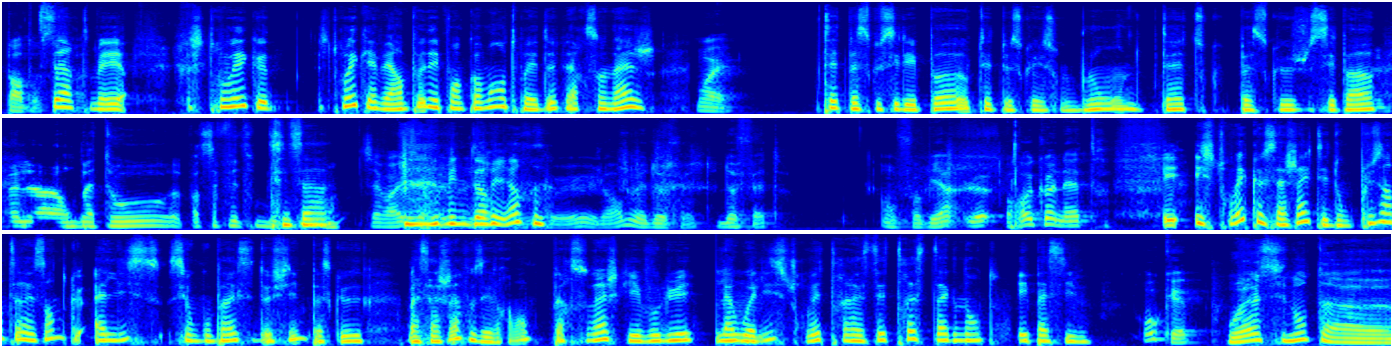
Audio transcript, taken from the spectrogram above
Pardon. Certes, mais je trouvais que, je trouvais qu'il y avait un peu des points communs entre les deux personnages. Ouais. Peut-être parce que c'est l'époque, peut-être parce qu'elles sont blondes, peut-être parce que je sais pas. En bateau, enfin, ça fait beaucoup, C'est ça. hein. C'est vrai. ça fait Mine de rien. Oui, non, mais de fait, de fait. On faut bien le reconnaître. Et, et je trouvais que Sacha était donc plus intéressante que Alice si on comparait ces deux films parce que bah, Sacha faisait vraiment un personnage qui évoluait. Là où Mhm. Alice, je trouvais très, rester très stagnante et passive. Ok. Ouais, sinon t'as euh,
